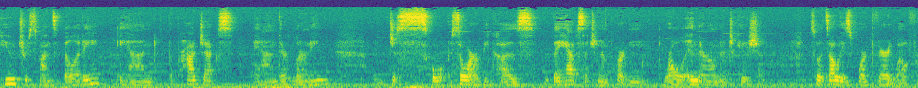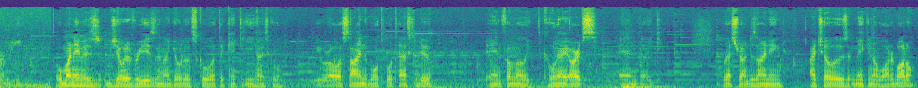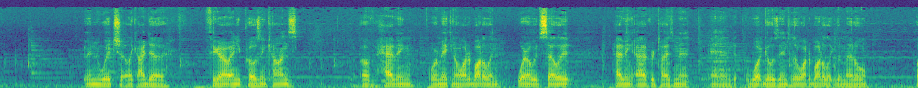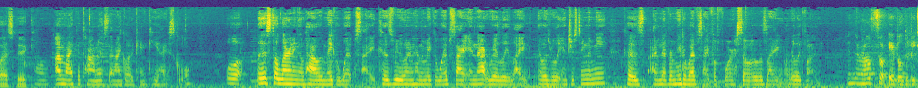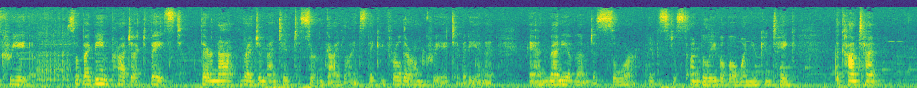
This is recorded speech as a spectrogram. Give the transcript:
huge responsibility, and the projects and their learning just soar because they have such an important role in their own education. So it's always worked very well for me. Well, my name is Joe DeVries and I go to school at the Kankakee High School. We were all assigned multiple tasks to do, and from uh, the, like culinary arts and like restaurant designing, I chose making a water bottle, in which like I had to figure out any pros and cons of having or making a water bottle and where I would sell it, having advertisement and what goes into the water bottle, like the metal, plastic. Um, I'm Micah Thomas and I go to Kankakee High School. Well, it's the learning of how to make a website because we learned how to make a website, and that really like that was really interesting to me because I've never made a website before, so it was like really fun. And they're also able to be creative. So by being project based, they're not regimented to certain guidelines. They can throw their own creativity in it and many of them just soar. It's just unbelievable when you can take the content,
